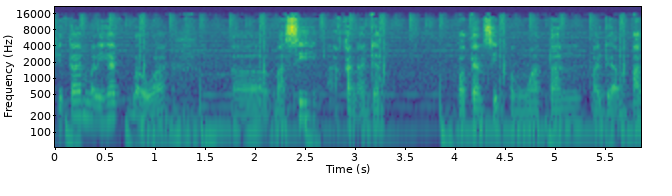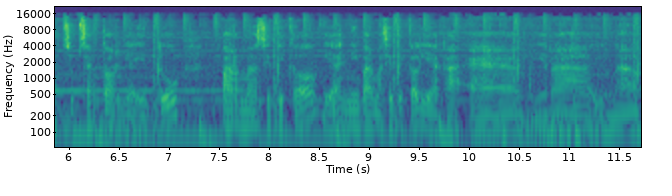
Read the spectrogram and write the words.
kita melihat bahwa uh, masih akan ada potensi penguatan pada empat subsektor yaitu pharmaceutical ya. Ini pharmaceutical ya KM, IRA, INAF,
